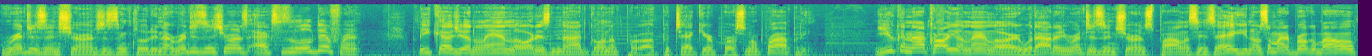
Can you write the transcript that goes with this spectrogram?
Renter's insurance is included. Now, renter's insurance acts as a little different because your landlord is not going to pr- uh, protect your personal property. You cannot call your landlord without a renter's insurance policy and say, "Hey, you know somebody broke my home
